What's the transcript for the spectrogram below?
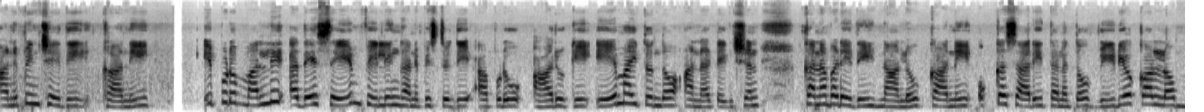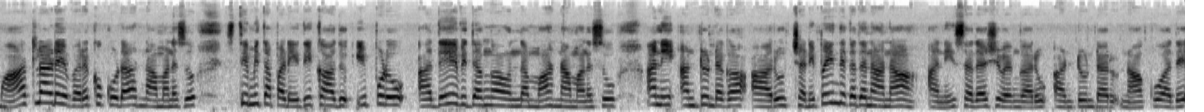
అనిపించేది కానీ ఇప్పుడు మళ్ళీ అదే సేమ్ ఫీలింగ్ అనిపిస్తుంది. అప్పుడు ఆరుకి ఏమవుతుందో అన్న టెన్షన్ కనబడేది నాలో. కానీ ఒక్కసారి తనతో వీడియో కాల్లో మాట్లాడే వరకు కూడా నా మనసు స్థిమితపడేది కాదు. ఇప్పుడు అదే విధంగా ఉందమ్మా నా మనసు అని అంటుండగా ఆరు చనిపోయింది కదా నానా అని సదాశివం గారు అంటుంటారు. నాకు అదే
